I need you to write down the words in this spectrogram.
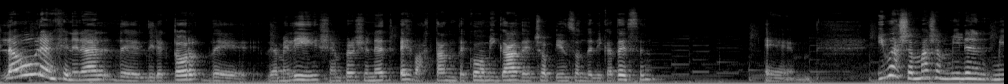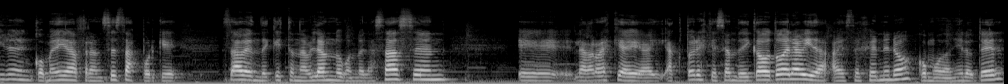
la, obra en general del director de, de Amélie, Jean-Pierre Jeunet, es bastante cómica, de hecho pienso en Delicatessen. Eh, y vayan, vayan, miren, miren comedias francesas porque saben de qué están hablando cuando las hacen. Eh, la verdad es que hay, actores que se han dedicado toda la vida a ese género, como Daniel Hotel,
